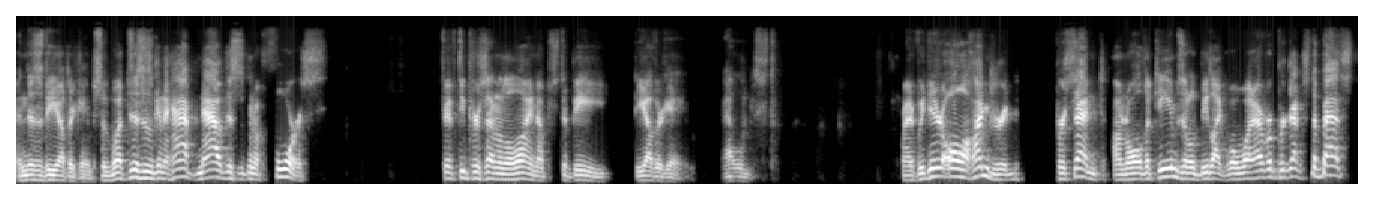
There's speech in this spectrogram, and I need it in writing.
and this is the other game. So what this is going to happen now, this is going to force 50% of the lineups to be the other game, at least. Right. If we did it all 100, percent on all the teams. It'll be like, well, whatever projects the best.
